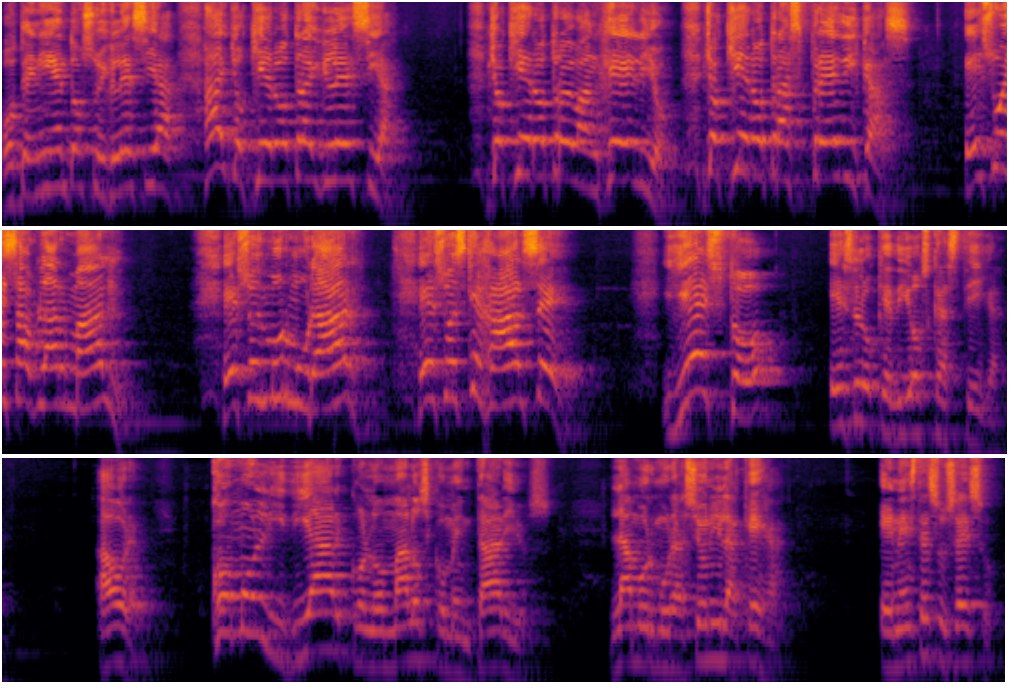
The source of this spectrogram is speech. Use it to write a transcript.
O teniendo su iglesia, yo quiero otra iglesia. Yo quiero otro evangelio. Yo quiero otras prédicas. Eso es hablar mal. Eso es murmurar. Eso es quejarse. Y esto es lo que Dios castiga. Ahora, ¿cómo lidiar con los malos comentarios, la murmuración y la queja? En este suceso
